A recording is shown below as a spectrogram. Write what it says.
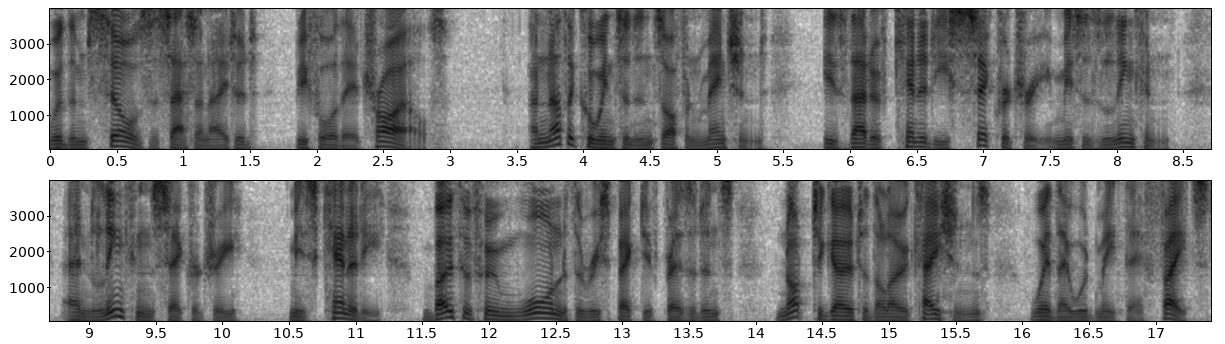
were themselves assassinated before their trials. Another coincidence often mentioned is that of Kennedy's secretary, Mrs. Lincoln, and Lincoln's secretary, Miss Kennedy, both of whom warned the respective presidents not to go to the locations where they would meet their fates.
